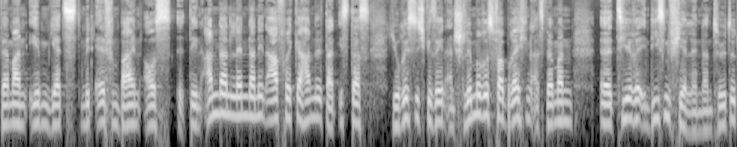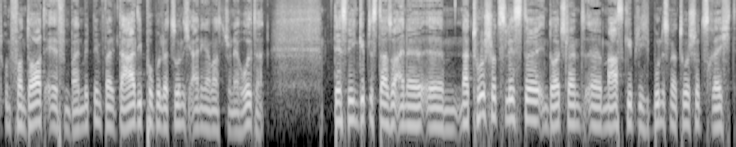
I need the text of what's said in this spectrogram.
wenn man eben jetzt mit Elfenbein aus äh, den anderen Ländern in Afrika handelt, dann ist das juristisch gesehen ein schlimmeres Verbrechen, als wenn man äh, Tiere in diesen vier Ländern tötet und von dort Elfenbein mitnimmt, weil da die Population sich einigermaßen schon erholt hat. Deswegen gibt es da so eine ähm, Naturschutzliste in Deutschland äh, maßgeblich Bundesnaturschutzrecht,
